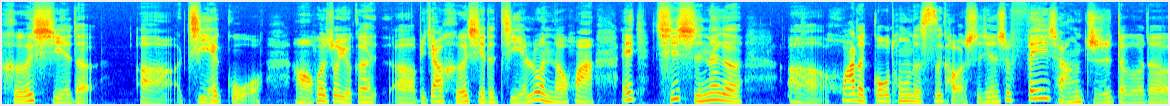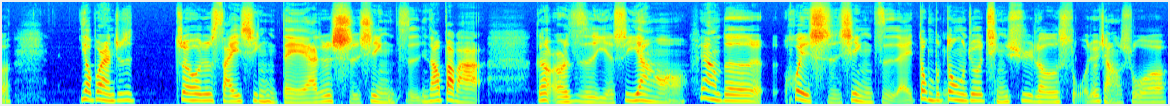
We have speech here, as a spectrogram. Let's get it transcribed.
和谐的呃结果啊、或者说有个呃比较和谐的结论的话，诶，其实那个呃花的沟通的思考的时间是非常值得的，要不然就是最后就是塞性得啊，就是使性子。你知道爸爸跟儿子也是一样哦，非常的会使性子哎，动不动就情绪勒索，就想说，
